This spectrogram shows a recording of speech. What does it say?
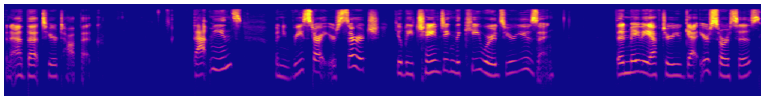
and add that to your topic. That means when you restart your search, you'll be changing the keywords you're using. Then maybe after you get your sources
